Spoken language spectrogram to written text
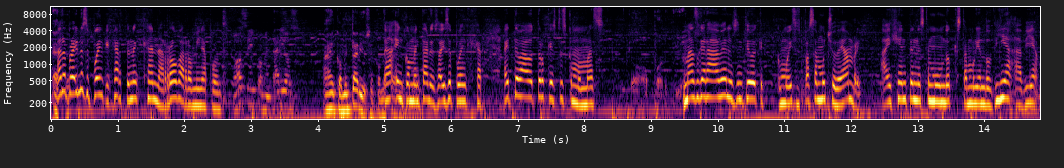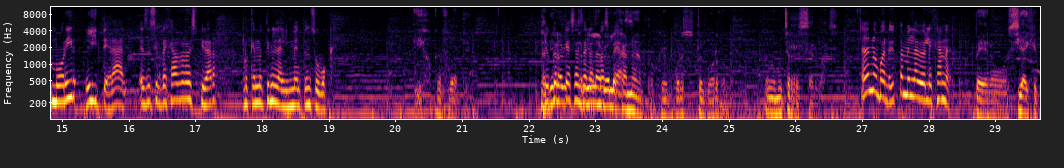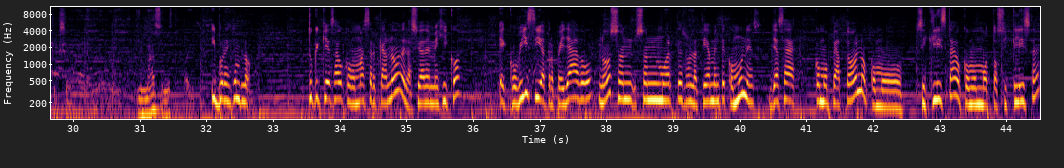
Ah, no, pero ahí no se pueden quejar, tienen que quejar en arroba Romina Pons. No, sí, comentarios. Ah, en comentarios, en Ah, comentarios. en comentarios, ahí se pueden quejar. Ahí te va otro que este es como más, más grave en el sentido de que, como dices, pasa mucho de hambre. Hay gente en este mundo que está muriendo día a día, morir literal. Es decir, dejar de respirar porque no tienen alimento en su boca. Hijo, qué fuerte. Yo creo la- que esa es de las la más veo feas. lejana porque por eso estoy gordo. Tengo muchas reservas. Ah, no, bueno, yo también la veo lejana. Pero sí hay gente que se muere. Y más en este país. Y por ejemplo, tú que quieres algo como más cercano de la Ciudad de México, ecobici, atropellado, ¿no? Son, son muertes relativamente comunes, ya sea como peatón o como ciclista o como motociclista.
